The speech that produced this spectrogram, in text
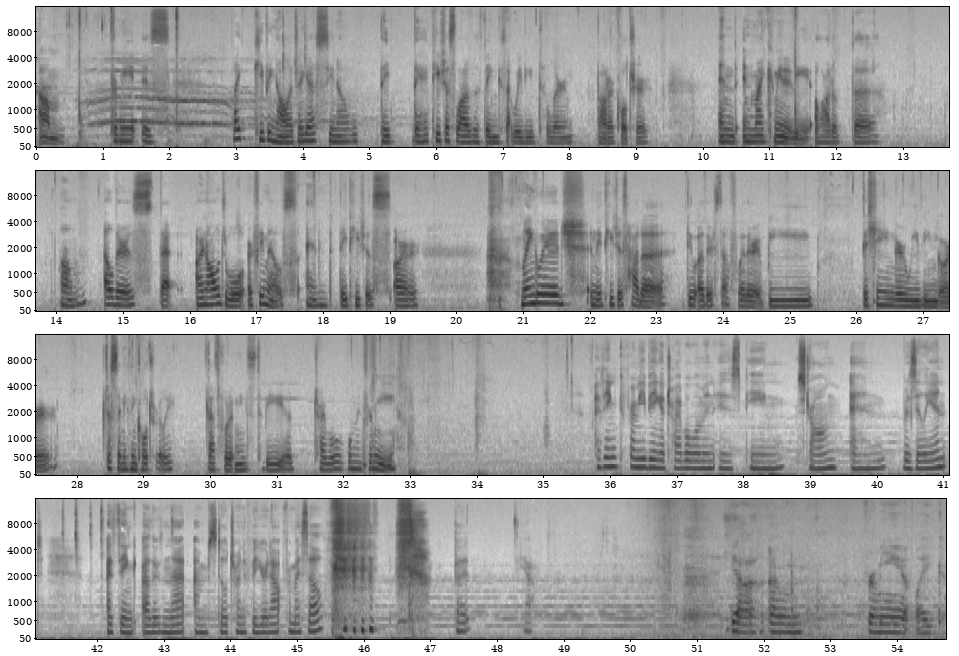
Um, for me is like keeping knowledge. I guess you know they they teach us a lot of the things that we need to learn about our culture, and in my community, a lot of the um, elders that are knowledgeable are females, and they teach us our language and they teach us how to do other stuff, whether it be fishing or weaving or just anything culturally. That's what it means to be a tribal woman for me. I think for me, being a tribal woman is being strong and resilient. I think other than that, I'm still trying to figure it out for myself. but yeah. Yeah, um, for me, like,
